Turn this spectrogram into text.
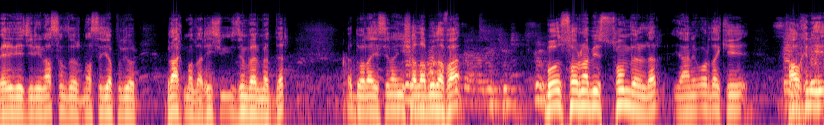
belediyeciliği nasıldır, nasıl yapılıyor bırakmadılar, hiç izin vermediler. Ve Dolayısıyla inşallah bu defa bu soruna bir son verirler. Yani oradaki halkın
